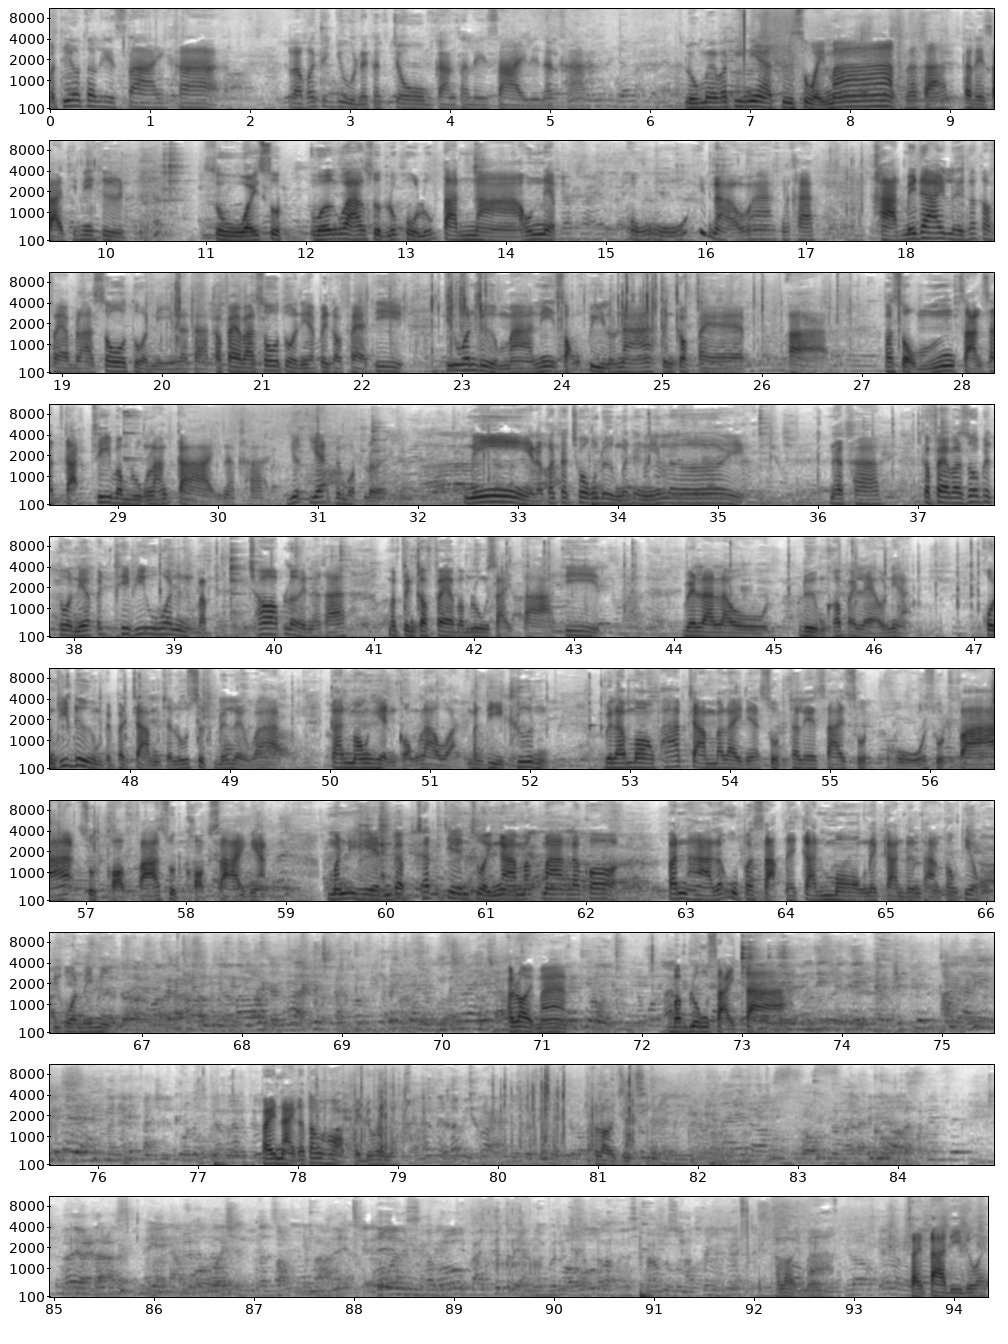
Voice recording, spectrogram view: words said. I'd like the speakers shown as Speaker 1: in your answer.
Speaker 1: มาเที่ยวทะเลทรายค่ะ เราก็จะอยู่ในกระโจมกลางทะเลทรายเลยนะคะ รู้ไหมว่าที่เนี่ยคือสวยมากนะคะ ทะเลทรายที่นี่คือ สวยสุดเวิ้งวางสุดลูกหูลูกตาหนาวเหน็บ โอ้โหหนาวมากนะคะ ขาดไม่ได้เลยก็กาแฟบราโซตัวนี้นะคะ กาแฟบราโซตัวนี้เป็นกาแฟที่พี่อ้วนดื่มมานี่2ปีแล้วนะ เป็นกาแฟอ่า ผสมสารสกัดที่บำรุงร่างกายนะคะ เยอะแยะไปหมดเลย นี่เราก็จะชงดื่มกันอย่างนี้เลยนะคะกาแฟบาโซเป็นตัวนี้เป็นที่พี่อ้วนแบบชอบเลยนะคะ มันเป็นกาแฟบำรุงสายตาที่เวลาเราดื่มเข้าไปแล้วเนี่ย คนที่ดื่มเป็นประจำจะรู้สึกได้เลยว่า การมองเห็นของเราอะมันดีขึ้น เวลามองภาพจำอะไรเนี่ยสุดทะเลทรายสุดโอ้โหสุดฟ้า สุดขอบฟ้า สุดขอบทรายเนี่ยมันเห็นแบบชัดเจนสวยงามมาก ๆ แล้วก็ปัญหาและอุปสรรคในการมองในการเดินทางท่องเที่ยวของพี่อ้วนไม่มี อร่อยมากบำรุงสายตา ไปไหนก็ต้องหอบไปด้วยนะคะอร่อยจริงๆ อร่อยมาก สายตาดีด้วย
